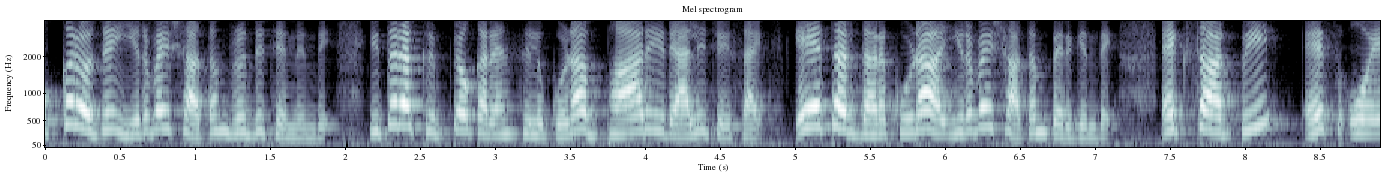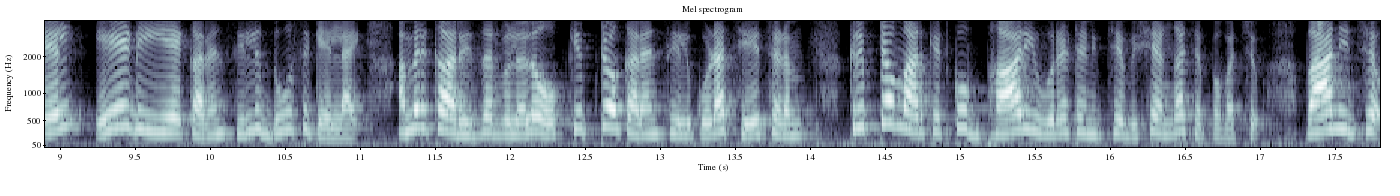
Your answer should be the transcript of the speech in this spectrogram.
ఒక్కరోజే ఇరవై శాతం వృద్ధి చెందింది. ఇతర క్రిప్టో కరెన్సీలు కూడా భారీ ర్యాలీ చేశాయి. ఏథర్ ధర కూడా ఇరవై శాతం పెరిగింది. ఎక్స్ఆర్పి ఎస్ఓఎల్ ఏడిఏ కరెన్సీలు దూసుకెళ్ళాయి. అమెరికా రిజర్వులలో క్రిప్టో కరెన్సీలు కూడా చేర్చడం క్రిప్టో మార్కెట్కు భారీ ఊరటనిచ్చే విషయంగా చెప్పవచ్చు. వాణిజ్య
